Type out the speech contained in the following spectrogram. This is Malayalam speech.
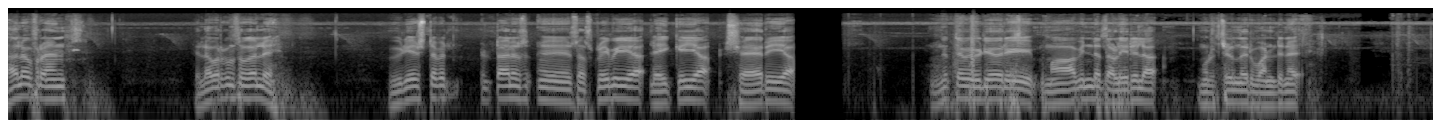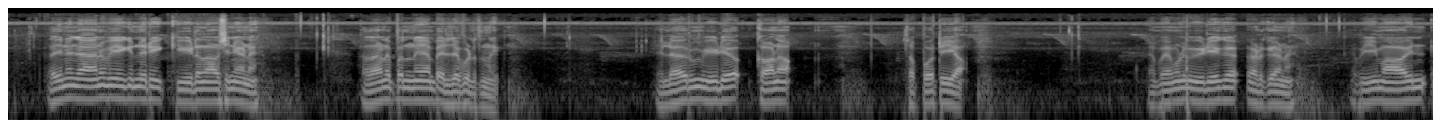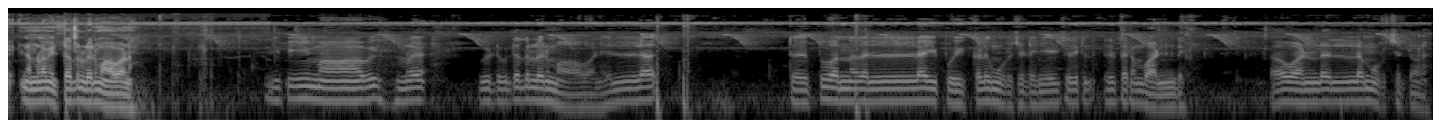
ഹലോ ഫ്രണ്ട്സ് എല്ലാവർക്കും സുഖമല്ലേ വീഡിയോ ഇഷ്ടപ്പെട്ടാൽ സബ്സ്ക്രൈബ് ചെയ്യുക ലൈക്ക് ചെയ്യുക ഷെയർ ചെയ്യുക. ഇന്നത്തെ വീഡിയോ ഒരു മാവിന്റെ തളിരില മുറിച്ചിടുന്ന ഒരു വണ്ടിനെ. അതിന് ഞാൻ ഉപയോഗിക്കുന്നൊരു കീടനാശിനിയാണ്. അതാണ് ഇപ്പം ഇന്ന് ഞാൻ പരിചയപ്പെടുത്തുന്നത്. എല്ലാവരും വീഡിയോ കാണാം സപ്പോർട്ട് ചെയ്യാം. അപ്പോൾ നമ്മൾ വീഡിയോ കിടക്കുകയാണ് അപ്പോൾ ഈ മാവിൻ നമ്മളെ മുറ്റത്തുള്ളൊരു മാവാണ്. ഇപ്പോൾ ഈ മാവ് നമ്മളെ വീട്ടുമുറ്റത്തുള്ളൊരു മാവാണ്. എല്ലാ തേപ്പ് വന്നതെല്ലാം ഈ പൊയ്ക്കൾ മുറിച്ചിട്ട് ഇനി ഒരു ഒരു തരം വണ്ട്. ആ വണ്ടെല്ലാം മുറിച്ചിട്ടാണ്.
